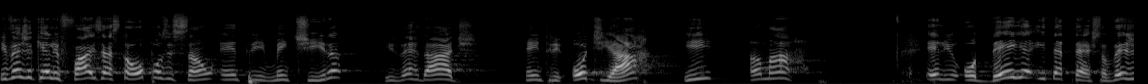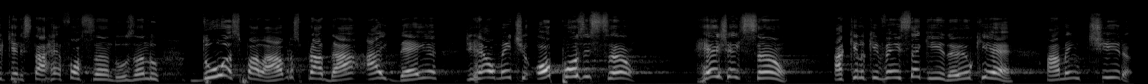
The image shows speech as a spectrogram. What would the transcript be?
E veja que ele faz esta oposição entre mentira e verdade, entre odiar e amar. Ele odeia e detesta. Veja que ele está reforçando, usando duas palavras para dar a ideia de realmente oposição, rejeição, aquilo que vem em seguida. E o que é? A mentira.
